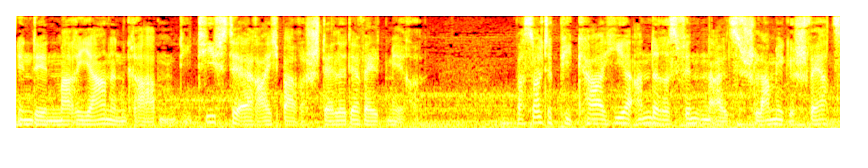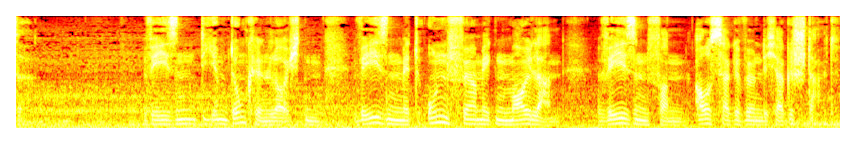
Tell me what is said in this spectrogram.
in den Marianengraben, die tiefste erreichbare Stelle der Weltmeere. Was sollte Picard hier anderes finden als schlammige Schwärze? Wesen, die im Dunkeln leuchten, Wesen mit unförmigen Mäulern, Wesen von außergewöhnlicher Gestalt.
